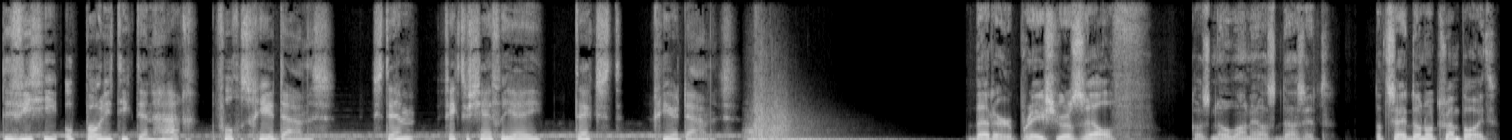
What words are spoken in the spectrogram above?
De visie op Politiek Den Haag volgens Geert Danes. Stem Victor Chevalier, tekst Geert Danes. Better praise yourself, because no one else does it. Dat zei Donald Trump ooit,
